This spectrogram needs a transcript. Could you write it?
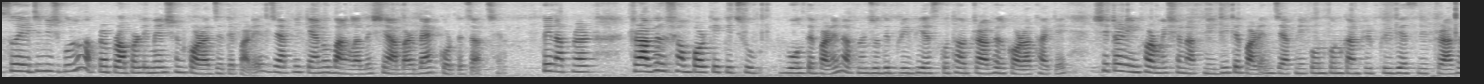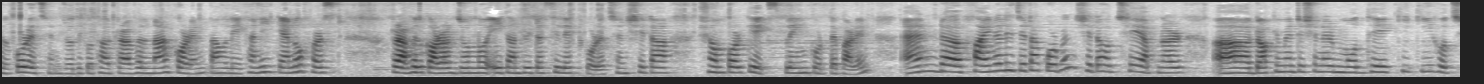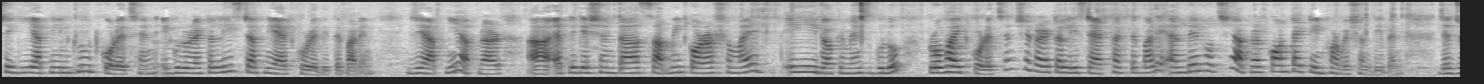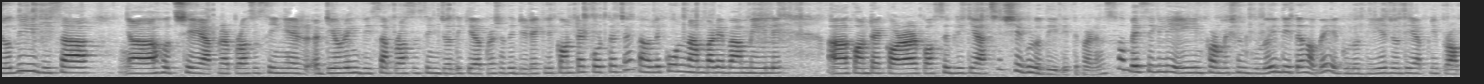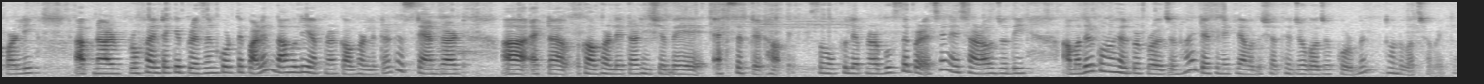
সো এই জিনিসগুলো আপনার প্রপারলি মেনশন করা যেতে পারে যে আপনি কেন বাংলাদেশে আবার ব্যাক করতে চাচ্ছেন। দেন আপনার ট্রাভেল সম্পর্কে কিছু বলতে পারেন। আপনার যদি প্রিভিয়াস কোথাও ট্রাভেল করা থাকে, সেটার ইনফরমেশন আপনি দিতে পারেন যে আপনি কোন কোন কান্ট্রি প্রিভিয়াসলি ট্রাভেল করেছেন। যদি কোথাও ট্রাভেল না করেন, তাহলে এখানেই কেন ফার্স্ট ট্রাভেল করার জন্য এই কান্ট্রিটা সিলেক্ট করেছেন, সেটা সম্পর্কে এক্সপ্লেইন করতে পারেন। অ্যান্ড ফাইনালি যেটা করবেন, সেটা হচ্ছে আপনার ডকুমেন্টেশনের মধ্যে কি কি হচ্ছে গিয়ে আপনি ইনক্লুড করেছেন, এগুলোর একটা লিস্ট আপনি অ্যাড করে দিতে পারেন। যে আপনি আপনার অ্যাপ্লিকেশনটা সাবমিট করার সময় এই এই ডকুমেন্টসগুলো প্রোভাইড করেছেন, সেটার একটা লিস্ট অ্যাড থাকতে পারে। অ্যান্ড দেন হচ্ছে আপনার কন্ট্যাক্ট ইনফরমেশন দিবেন। যে যদি ভিসা হচ্ছে আপনার প্রসেসিংয়ের ডিউরিং ভিসা প্রসেসিং যদি কেউ আপনার সাথে ডিরেক্টলি কন্ট্যাক্ট করতে চায়, তাহলে কোন নাম্বারে বা মেইলে কন্ট্যাক্ট করার পসিবিলিটি আছে সেগুলো দিয়ে দিতে পারেন। সো বেসিক্যালি এই ইনফরমেশনগুলোই দিতে হবে। এগুলো দিয়ে যদি আপনি প্রপারলি আপনার প্রোফাইলটাকে প্রেজেন্ট করতে পারেন, তাহলেই আপনার কভার লেটারটা স্ট্যান্ডার্ড একটা কভার লেটার হিসেবে অ্যাকসেপ্টেড হবে। সো হোপফুলি আপনারা বুঝতে পেরেছেন। এছাড়াও যদি আমাদের কোনো হেল্পের প্রয়োজন হয় ডেফিনেটলি আমাদের সাথে যোগাযোগ করবেন। ধন্যবাদ সবাইকে।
